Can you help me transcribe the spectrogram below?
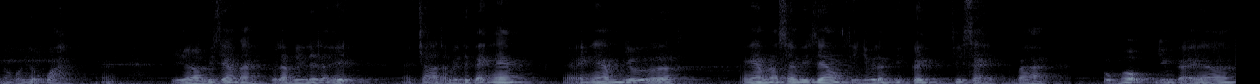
nó có hiệu quả. Thì à, video này tôi làm đến đây là hết. Chào tạm biệt tất cả anh em. Anh em nhớ, anh em nào xem video thì nhớ đăng ký kênh, chia sẻ và ủng hộ những cái à,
